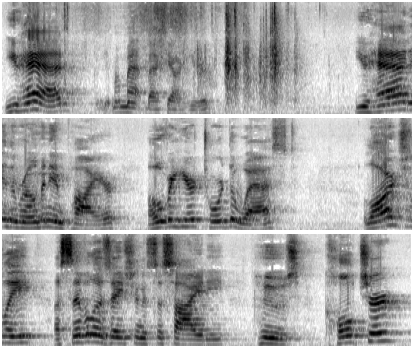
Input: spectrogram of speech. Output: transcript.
You had, get my map back out here. You had in the Roman Empire, over here toward the west, largely a civilization, a society whose culture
